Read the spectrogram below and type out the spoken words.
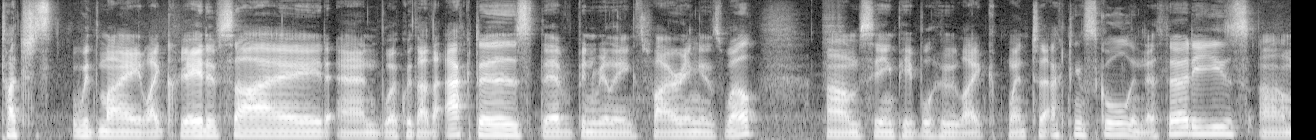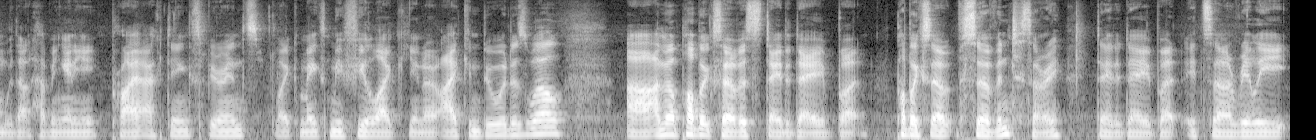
touch with my like creative side and work with other actors. They've been really inspiring as well. Um, seeing people who like went to acting school in their 30s um, without having any prior acting experience like makes me feel like you know I can do it as well. Uh, I'm a public service day to day, but public ser- servant, sorry, day to day, but it's a really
